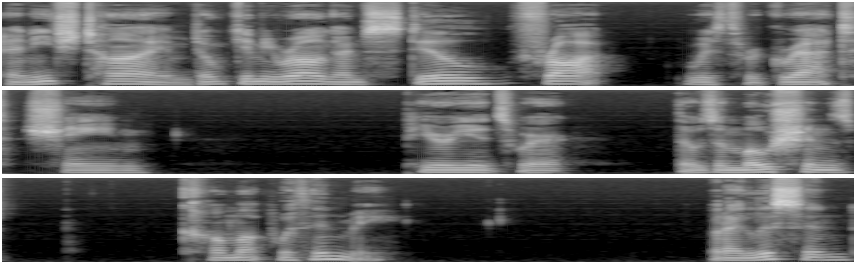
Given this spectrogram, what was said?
and each time don't get me wrong i'm still fraught with regret shame periods where those emotions come up within me. But I listen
